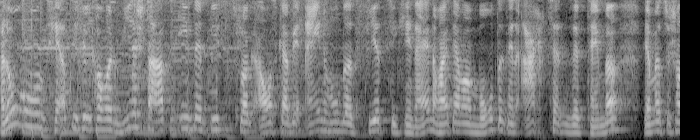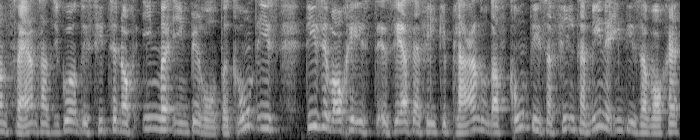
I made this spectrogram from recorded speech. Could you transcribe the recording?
Hallo und herzlich willkommen. Wir starten in den Business Vlog Ausgabe 140 hinein. Heute haben wir Montag, den 18. September. Wir haben also schon 22 Uhr und ich sitze noch immer im Büro. Der Grund ist, diese Woche ist sehr, sehr viel geplant und aufgrund dieser vielen Termine in dieser Woche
